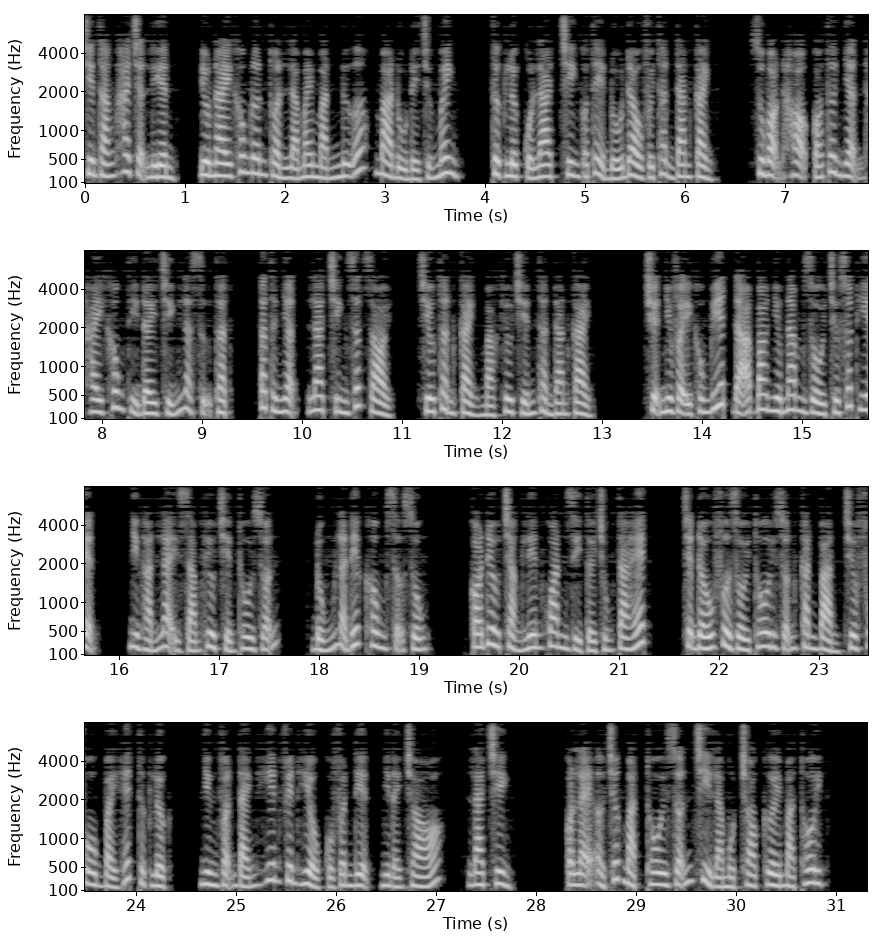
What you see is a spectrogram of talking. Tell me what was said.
Chiến thắng hai trận liền, điều này không đơn thuần là may mắn nữa mà đủ để chứng minh, thực lực của La Trinh có thể đối đầu với thần đan cảnh. Dù bọn họ có thừa nhận hay không thì đây chính là sự thật, ta thừa nhận La Trinh rất giỏi, chiếu thần cảnh mà khiêu chiến thần đan cảnh. Chuyện như vậy không biết đã bao nhiêu năm rồi chưa xuất hiện, nhưng hắn lại dám khiêu chiến Thôi Duẫn, đúng là điếc không sợ súng. Có điều chẳng liên quan gì tới chúng ta hết, Trận đấu vừa rồi thôi duẫn căn bản chưa phô bày hết thực lực, nhưng vẫn đánh hiên viên hiểu của Vân Điện như đánh chó, La Trinh. Có lẽ ở trước mặt thôi duẫn chỉ là một trò cười mà thôi.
